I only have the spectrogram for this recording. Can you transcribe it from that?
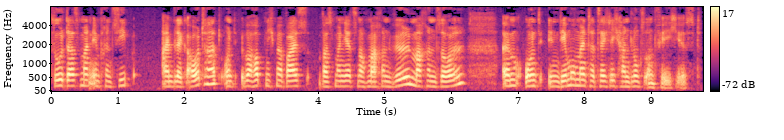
so dass man im Prinzip ein Blackout hat und überhaupt nicht mehr weiß, was man jetzt noch machen will, machen soll ähm, und in dem Moment tatsächlich handlungsunfähig ist.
